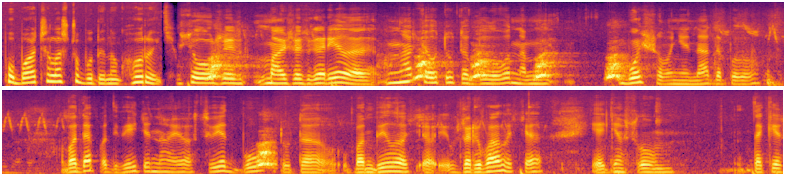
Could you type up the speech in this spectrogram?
побачила, що будинок горить. Все уже майже сгорело. Ну, все тут и было. Нам большего не надо было. Вода подведенная, свет був, тут а, бомбилось, а. І одним словом, таке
